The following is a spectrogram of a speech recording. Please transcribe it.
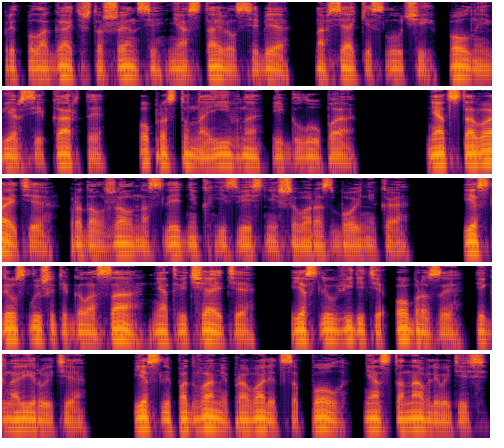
предполагать, что Шенси не оставил себе, на всякий случай, полной версии карты, попросту наивно и глупо. «Не отставайте», — продолжал наследник известнейшего разбойника. Если услышите голоса, не отвечайте. Если увидите образы, игнорируйте. Если под вами провалится пол, не останавливайтесь,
